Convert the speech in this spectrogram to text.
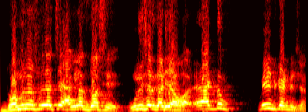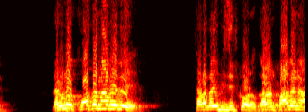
ডমিনোস হয়ে যাচ্ছে এক লাখ দশে উনিশের গাড়ি আবার। একদম মেইন কন্ডিশন কোনো কথা না ভেবে তাড়াতাড়ি ভিজিট করো কারণ পাবে না।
